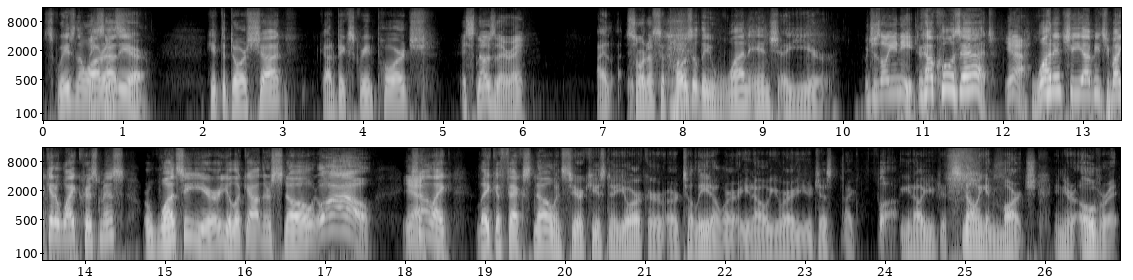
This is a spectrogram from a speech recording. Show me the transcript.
squeezing the water out of the air. Keep the doors shut. Got a big screen porch. it snows there, right? I Sort of. supposedly one inch a year. Which is all you need. Dude, how cool is that? Yeah. One inch a year means you might get a white Christmas, or once a year you look out and there's snow. Wow! Yeah. It's not like lake effect snow in Syracuse, New York, or, or Toledo, where you know you where you're just like, you know, you it's snowing in March and you're over it,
